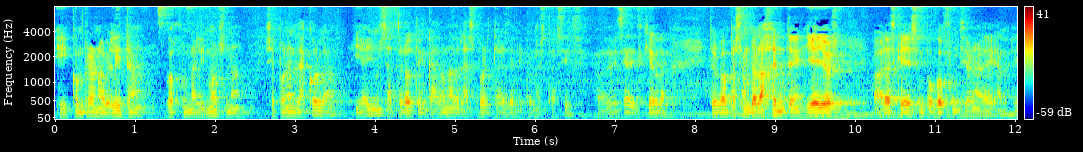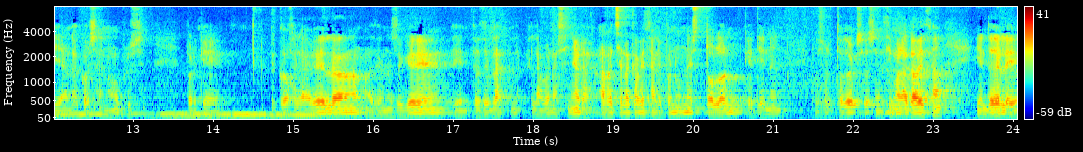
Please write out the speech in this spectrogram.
y compra una velita, coge una limosna, se pone en la cola y hay un sacerdote en cada una de las puertas del iconostasis, a la derecha y a izquierda. Entonces va pasando la gente y ellos, verdad es que es un poco funcional ya la cosa, ¿no? Pues porque coge la vela, hace no sé qué, y entonces la, buena señora agacha la cabeza, le pone un estolón que tienen los ortodoxos encima de la cabeza y entonces le,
